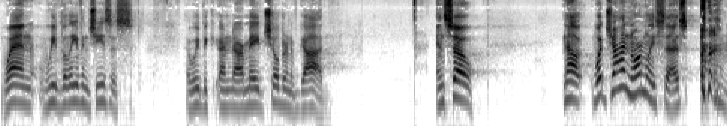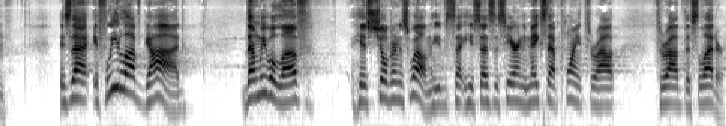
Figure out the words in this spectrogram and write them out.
when we believe in Jesus and, we be, and are made children of God. And so, now, what John normally says is that if we love God, then we will love his children as well. And he, he says this here, and he makes that point throughout, throughout this letter.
